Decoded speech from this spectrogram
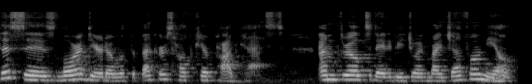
This is Laura Dyrda with the Becker's Healthcare Podcast. I'm thrilled today to be joined by Jeff O'Neill,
